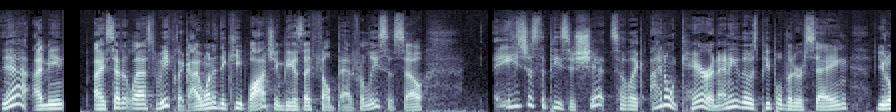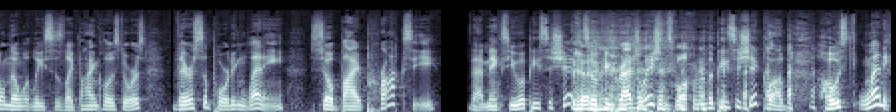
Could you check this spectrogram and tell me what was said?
Yeah, I mean, I said it last week. Like, I wanted to keep watching because I felt bad for Lisa. So he's just a piece of shit. So, like, I don't care. And any of those people that are saying you don't know what Lisa's like behind closed doors, they're supporting Lenny. So, by proxy, that makes you a piece of shit. So, congratulations. Welcome to the piece of shit club. Host Lenny.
